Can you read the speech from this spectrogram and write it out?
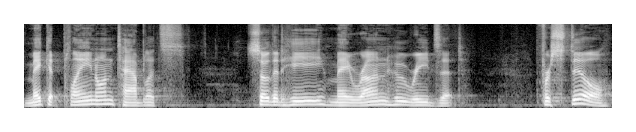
make it plain on tablets so that he may run who reads it. For still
